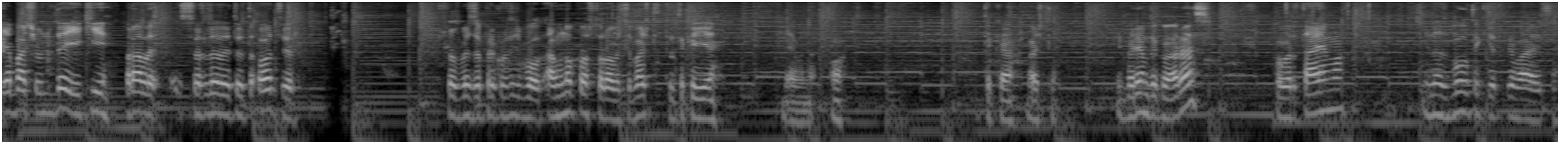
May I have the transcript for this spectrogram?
Я бачив людей, які брали, сверлили тут отвір, щоб заприкрутити болт, а воно просто робиться. Бачите, тут таке є. Де вона? О. Така, бачите. І беремо такого раз, повертаємо, і у нас болтики відкриваються.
